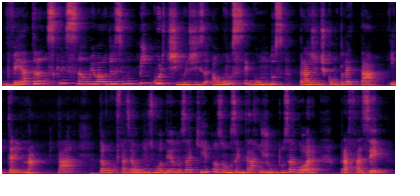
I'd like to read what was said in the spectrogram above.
ver a transcrição e o áudiozinho bem curtinho, de alguns segundos, para a gente completar e treinar, tá? Então, eu vou fazer alguns modelos aqui, nós vamos entrar juntos agora para fazer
